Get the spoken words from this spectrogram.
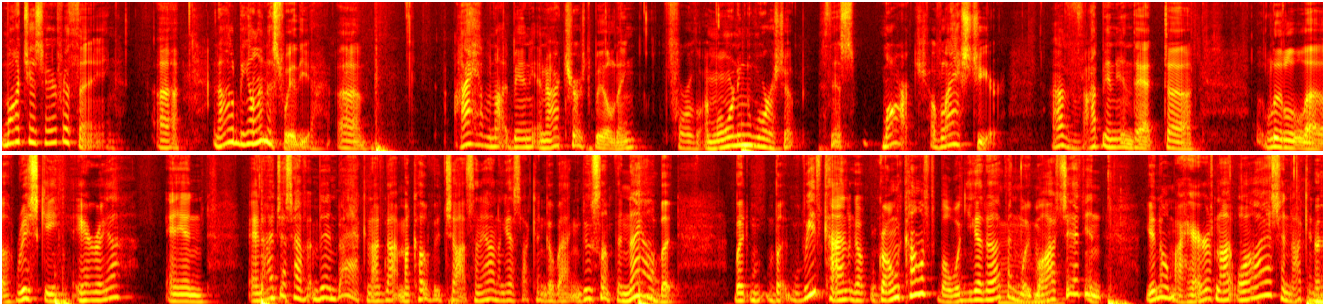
watches everything, uh, and I'll be honest with you. Um, I have not been in our church building for a morning worship since March of last year. I've I've been in that uh, little uh, risky area, and and I just haven't been back. And I've got my COVID shots now, and I guess I can go back and do something now. But but but we've kind of grown comfortable. We get up and we mm-hmm. watch it, and you know my hair is not washed, and I can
